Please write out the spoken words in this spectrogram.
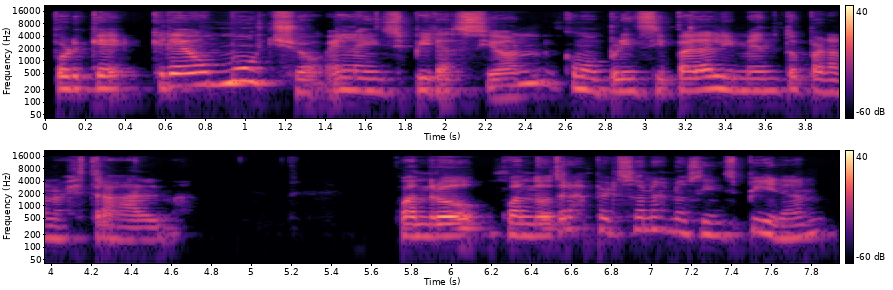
porque creo mucho en la inspiración como principal alimento para nuestra alma. Cuando, cuando otras personas nos inspiran,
